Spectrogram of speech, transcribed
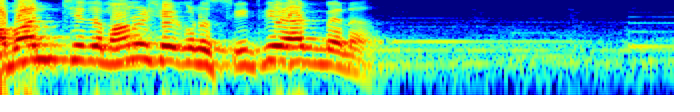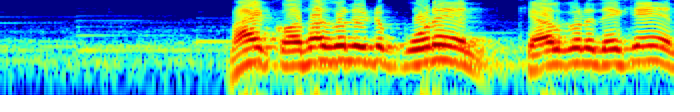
অবাঞ্ছিত মানুষের কোনো স্মৃতি রাখবে না। ভাই, কথাগুলো একটু পড়েন, খেয়াল করে দেখেন।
